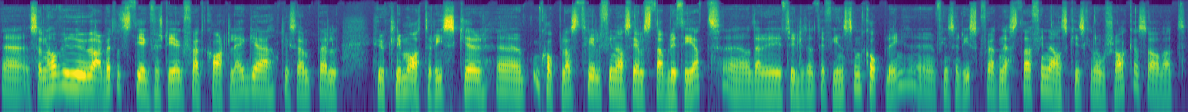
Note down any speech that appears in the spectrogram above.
Eh, sen har vi ju arbetat steg för steg för att kartlägga till exempel hur klimatrisker eh, kopplas till finansiell stabilitet. Eh, och där är det tydligt att det finns en koppling. Det finns en risk för att nästa finanskris kan orsakas av att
